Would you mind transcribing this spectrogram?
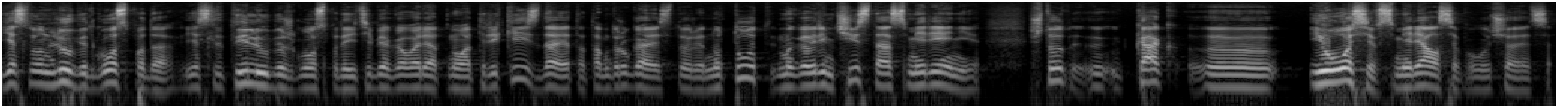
если он любит Господа, если ты любишь Господа и тебе говорят, ну отрекись, да, это там другая история. Но тут мы говорим чисто о смирении. Что, как э, Иосиф смирялся, получается.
